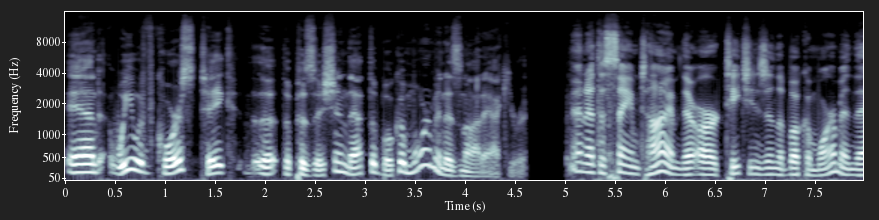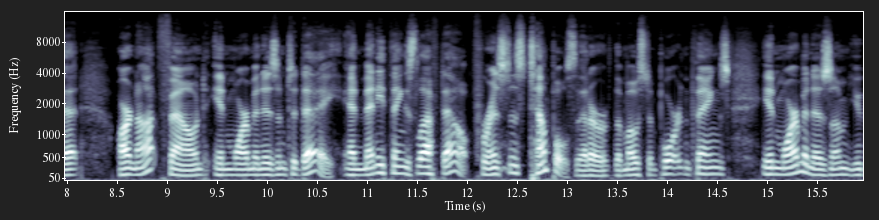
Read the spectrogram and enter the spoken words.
And we would, of course, take the, the position that the Book of Mormon is not accurate. And at the same time, there are teachings in the Book of Mormon that are not found in Mormonism today, and many things left out. For instance, temples that are the most important things in Mormonism. You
